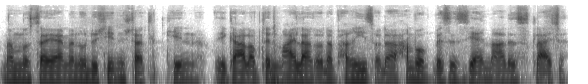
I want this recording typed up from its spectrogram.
man muss da ja immer nur durch jeden Stadt gehen, egal ob in Mailand oder Paris oder Hamburg bist, ist ja immer alles das Gleiche.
